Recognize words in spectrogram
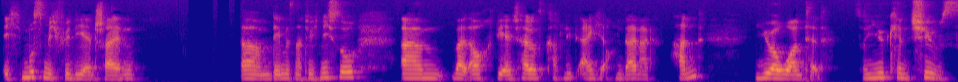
Ich muss mich für die entscheiden. Ähm, dem ist natürlich nicht so, ähm, weil auch die Entscheidungskraft liegt eigentlich auch in deiner Hand. You are wanted. So you can choose.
